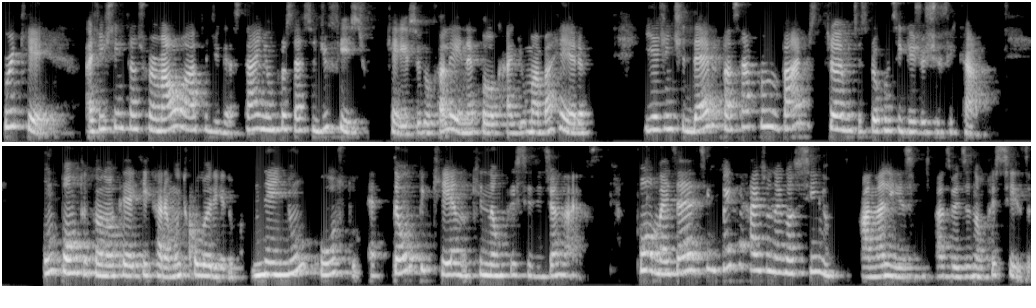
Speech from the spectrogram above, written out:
Por quê? A gente tem que transformar o ato de gastar em um processo difícil, que é isso que eu falei, né? Colocar ali uma barreira. E a gente deve passar por vários trâmites para conseguir justificar. Um ponto que eu notei aqui, cara, muito colorido: nenhum custo é tão pequeno que não precise de análise. Pô, mas é 50 reais um negocinho? Analise, às vezes não precisa.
